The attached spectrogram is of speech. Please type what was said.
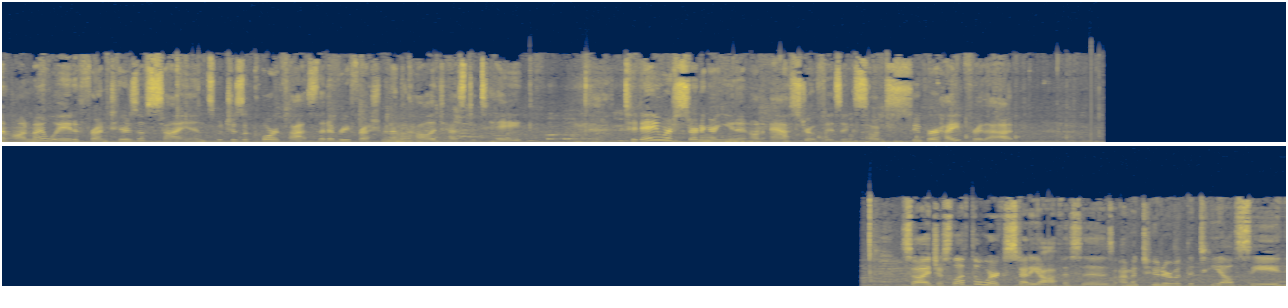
I'm on my way to Frontiers of Science, which is a core class that every freshman in the college has to take. Today we're starting our unit on astrophysics, so I'm super hyped for that. So I just left the work study offices. I'm a tutor with the TLC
